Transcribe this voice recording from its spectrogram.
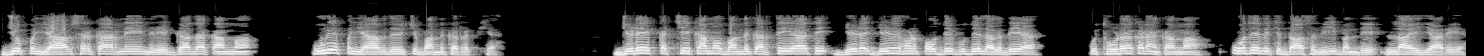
ਜੋ ਪੰਜਾਬ ਸਰਕਾਰ ਨੇ ਨਰੇਗਾ ਦਾ ਕੰਮ ਪੂਰੇ ਪੰਜਾਬ ਦੇ ਵਿੱਚ ਬੰਦ ਕਰ ਰੱਖਿਆ। ਜਿਹੜੇ ਕੱਚੇ ਕੰਮ ਉਹ ਬੰਦ ਕਰਤੇ ਆ ਤੇ ਜਿਹੜੇ ਜਿਹੜੇ ਹੁਣ ਪੌਦੇ ਪੂਦੇ ਲੱਗਦੇ ਆ, ਕੋਈ ਥੋੜਾ ਘਣਾ ਕੰਮ ਆ, ਉਹਦੇ ਵਿੱਚ 10 20 ਬੰਦੇ ਲਾਏ ਜਾ ਰਹੇ ਆ।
